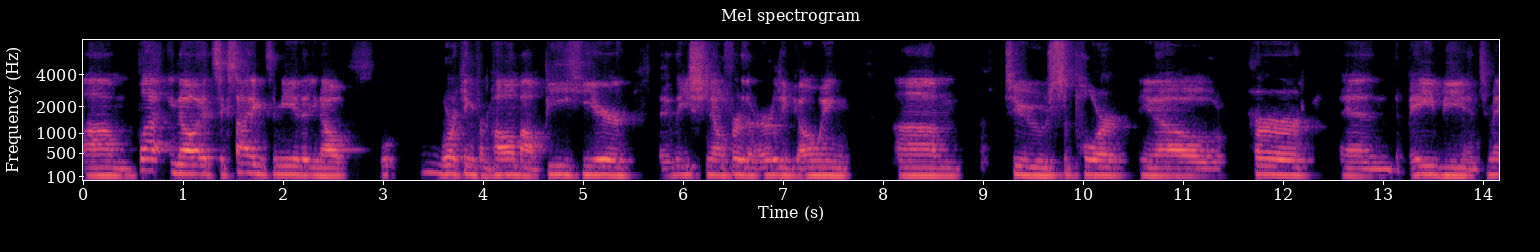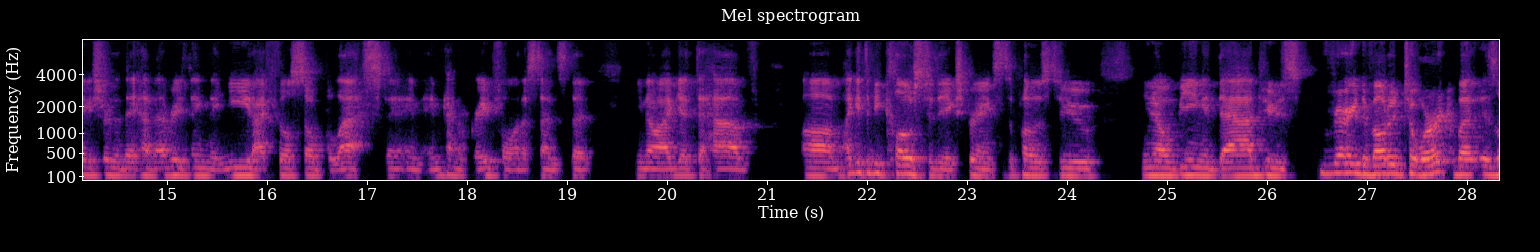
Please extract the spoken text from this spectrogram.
Um, but you know, it's exciting to me that you know, working from home, I'll be here at least you know for the early going um, to support you know her and the baby and to make sure that they have everything they need. I feel so blessed and, and kind of grateful in a sense that you know i get to have um, i get to be close to the experience as opposed to you know being a dad who's very devoted to work but is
